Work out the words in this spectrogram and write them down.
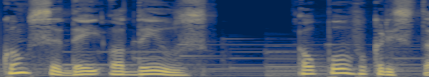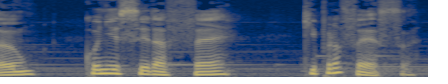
Concedei, ó Deus, ao povo cristão conhecer a fé que professa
